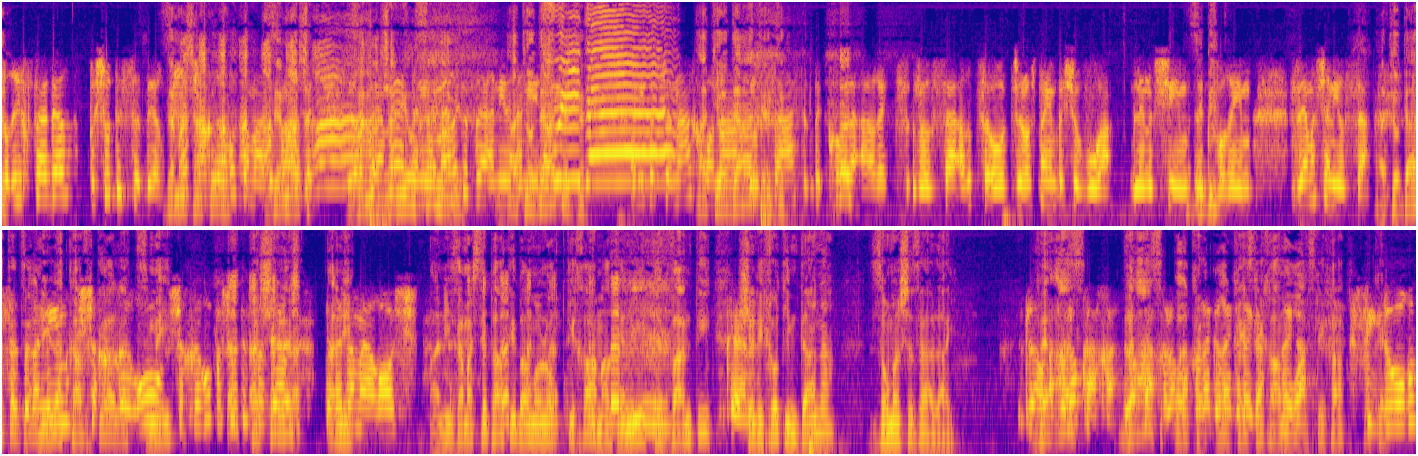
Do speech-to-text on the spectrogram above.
צריך סדר, פשוט תסדר. זה מה שאני קורא- זה מה לא, שאני אני עושה, מאמי. את אני- אני- יודעת אני- את זה. אני בשנה האחרונה. נוסעת בכל הארץ ועושה הרצאות שלוש פעמים בשבוע לנשים, זה ב- לגברים, זה מה שאני עושה. את יודעת את זה, אני לקחתי על שחררו, עצמי- שחררו, פשוט תסדר, לש- תרד אני- לה מהראש. אני, זה מה שסיפרתי במונולוג פתיחה, אמרתי, אני הבנתי כן. שלחיות עם דנה, זה אומר שזה עליי. לא, אבל ואז- לא ככה, לא ואז- ככה, לא ככה, אוקיי, רגע, רגע, אוקיי, רגע. סליחה, רגע. מורה, סליחה, אוקיי. סידור,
